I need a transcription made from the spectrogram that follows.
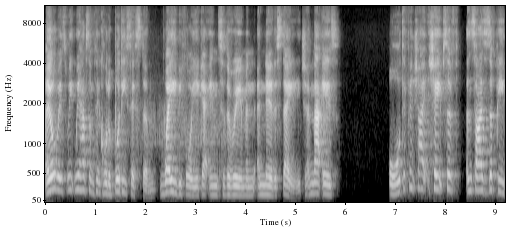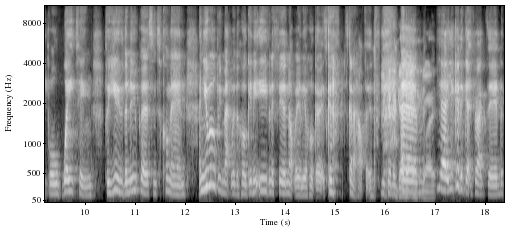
I always we, we have something called a buddy system way before you get into the room and, and near the stage, and that is all different sh- shapes of and sizes of people waiting for you, the new person, to come in, and you will be met with a hug. And even if you're not really a hugger, it's gonna it's gonna happen. You're gonna get um, anyway. Yeah, you're gonna get dragged in,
